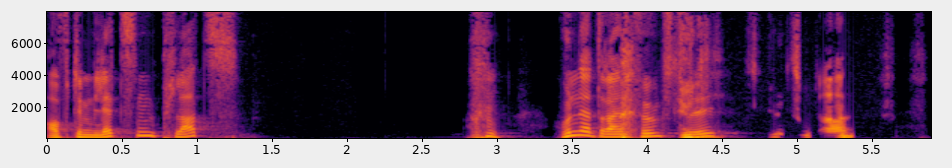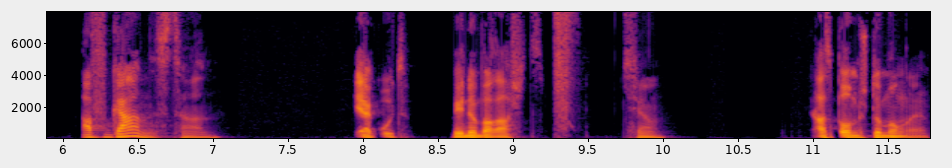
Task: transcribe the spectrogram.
Auf dem letzten Platz 153 Südsudan. Afghanistan. Ja gut. Wen überrascht's? Tja, Gasbaumstimmung, ey.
